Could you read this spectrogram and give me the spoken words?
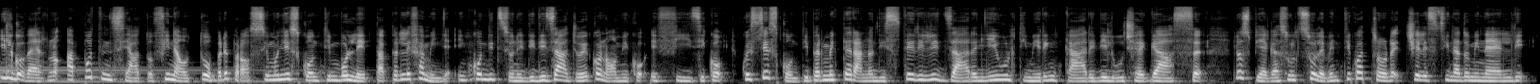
Il governo ha potenziato fino a ottobre prossimo gli sconti in bolletta per le famiglie in condizioni di disagio economico e fisico. Questi sconti permetteranno di sterilizzare gli ultimi rincari di luce e gas. Lo spiega sul Sole 24 ore Celestina Dominelli.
